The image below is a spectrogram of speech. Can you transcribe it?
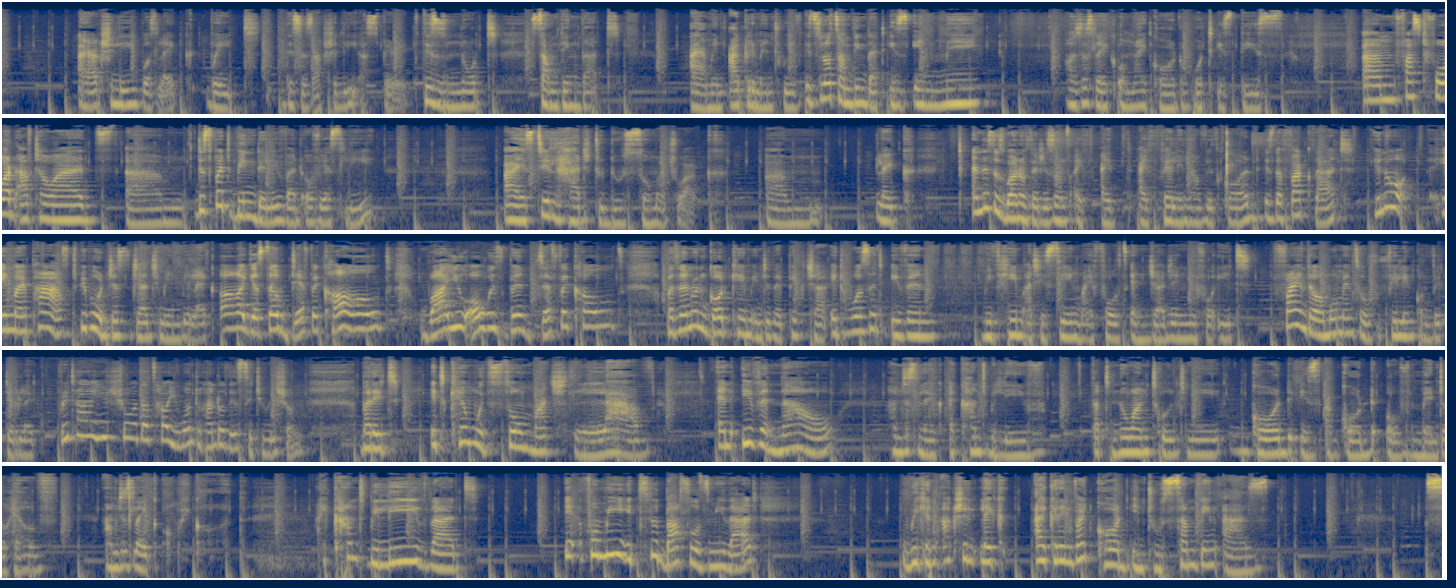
I actually was like, wait, this is actually a spirit. This is not something that I am in agreement with. It's not something that is in me. I was just like, oh my God, what is this? Um, fast forward afterwards, um, despite being delivered, obviously, I still had to do so much work. Um, like, and this is one of the reasons I, I, I fell in love with God is the fact that, you know, in my past, people would just judge me and be like, oh, you're so difficult. Why you always been difficult? But then when God came into the picture, it wasn't even with him at his seeing my faults and judging me for it. Fine, there were moments of feeling convicted, like, Rita, are you sure that's how you want to handle this situation? But it it came with so much love. And even now, I'm just like, I can't believe that no one told me God is a God of mental health. I'm just like, oh my God. I can't believe that. It, for me, it still baffles me that we can actually, like, I can invite God into something as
